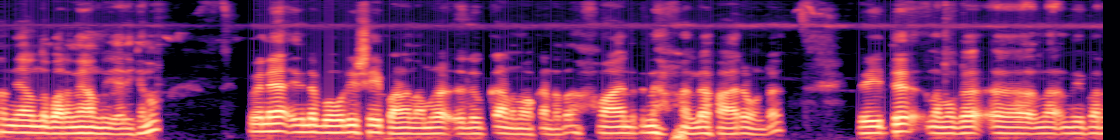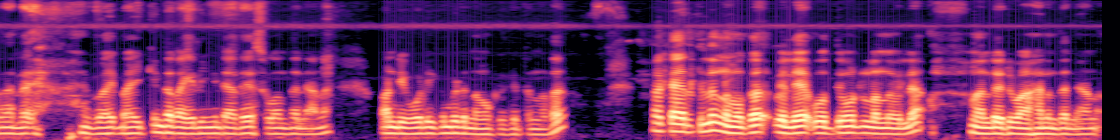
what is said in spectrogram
അത് ഞാൻ ഒന്ന് പറഞ്ഞാന്ന് വിചാരിക്കുന്നു. പിന്നെ ഇതിന്റെ ബോഡി ഷേപ്പാണ് നമ്മൾ ലുക്കാണ് നോക്കേണ്ടത്. വാഹനത്തിന് നല്ല ഭാരമുണ്ട്. വെയിറ്റ് നമുക്ക് പറഞ്ഞാൽ ഈ പറഞ്ഞല്ലേ ബൈക്കിന്റെ റൈഡിങ്ങിന്റെ അതേ സുഖം തന്നെയാണ് വണ്ടി ഓടിക്കുമ്പോഴും നമുക്ക് കിട്ടുന്നത്. ആ കാര്യത്തിൽ നമുക്ക് വലിയ ബുദ്ധിമുട്ടുകളൊന്നുമില്ല. നല്ലൊരു വാഹനം തന്നെയാണ്.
